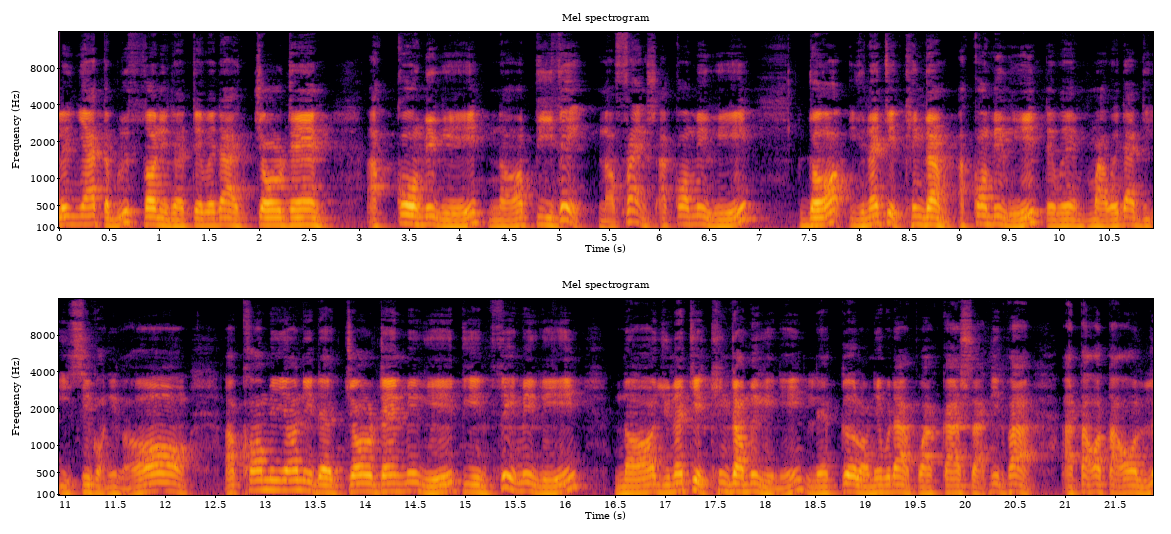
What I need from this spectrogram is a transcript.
လညာတဘလူသောနေတဲ့တဝဒဂျော်ဒန်အကော မီဂီနော်ပီဒေနော် France အကောမီဂီဒေါ် United Kingdom အကောမီဂီတဝဲမာဝဒ DEC ကောနေလောအခေါမီယောနေတဲ့ Jordan မိကြီးပြင်သိမိကြီးနော် United Kingdom မိကြီးနေလေကလောနေဝဒပွားကာစာတိဖာအတာအတာအလ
